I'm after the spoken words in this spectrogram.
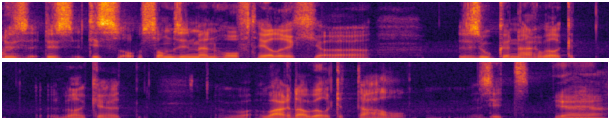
Dus, dus het is so- soms in mijn hoofd heel erg eh, zoeken naar welke, welke, wa- waar dat welke taal zit. ja, ja.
